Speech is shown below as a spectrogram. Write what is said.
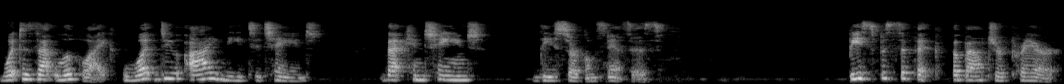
what does that look like? What do I need to change that can change these circumstances? Be specific about your prayer.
